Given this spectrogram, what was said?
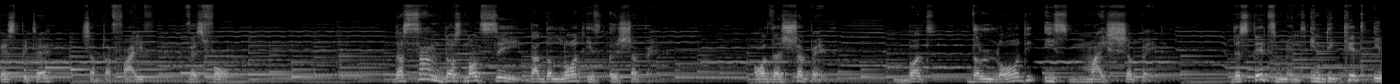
1 Peter chapter 5, verse 4. The psalm does not say that the Lord is a shepherd or the shepherd, but the Lord is my shepherd. The statement indicates a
